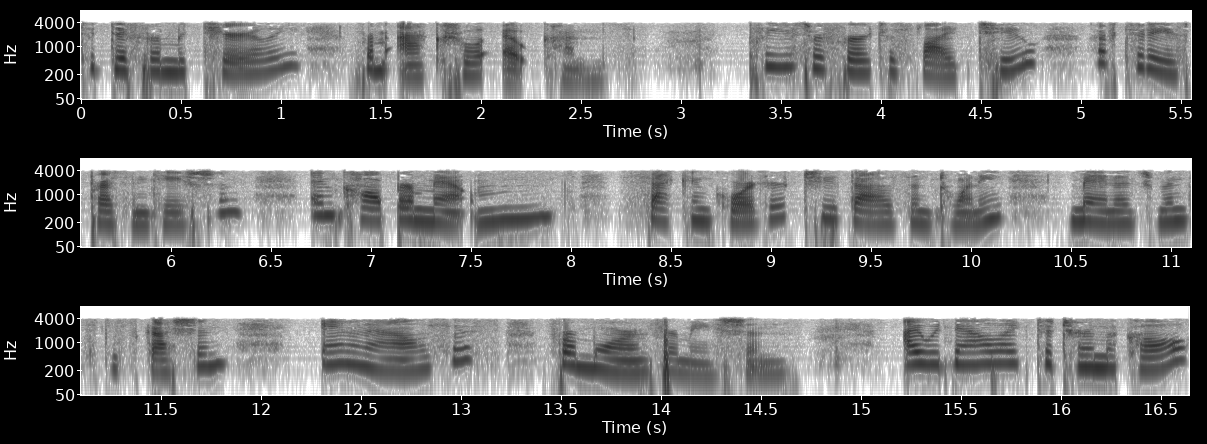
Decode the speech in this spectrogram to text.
to differ materially from actual outcomes. Please refer to slide two of today's presentation and Copper Mountain's second quarter 2020 management's discussion and analysis for more information. I would now like to turn the call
